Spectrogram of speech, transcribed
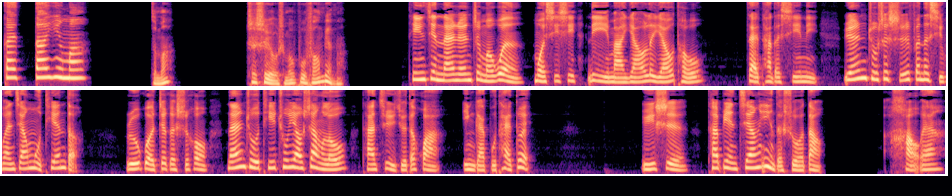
该答应吗？”怎么？这是有什么不方便吗？听见男人这么问，莫西西立马摇了摇头。在他的心里，原主是十分的喜欢江慕天的。如果这个时候男主提出要上楼，他拒绝的话，应该不太对。于是他便僵硬的说道：“好呀。”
